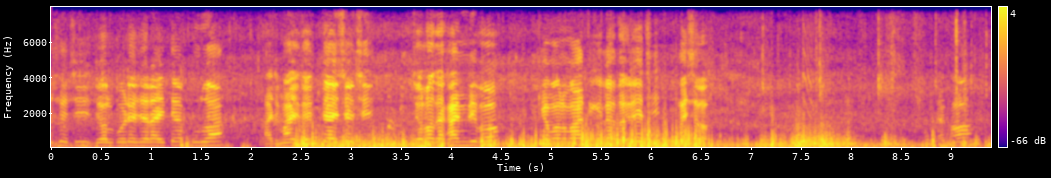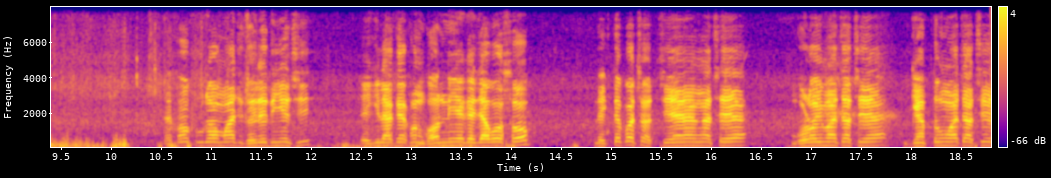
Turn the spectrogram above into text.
এসেছি, জল পড়েছে রাইতে পুরা। আজ মাছ ধরতে এসেছি। চলো দেখান দিব কেমন মাছগুলো ধরেছি। আইসো। দেখো দেখো, পুরা মাছ ধরে দিয়েছি এগুলাকে এখন ঘর নিয়ে গে যাব সব। দেখতে পাচ্ছ? চ্যাং আছে গড়ই মাছ আছে, গেঁতু মাছ আছে,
